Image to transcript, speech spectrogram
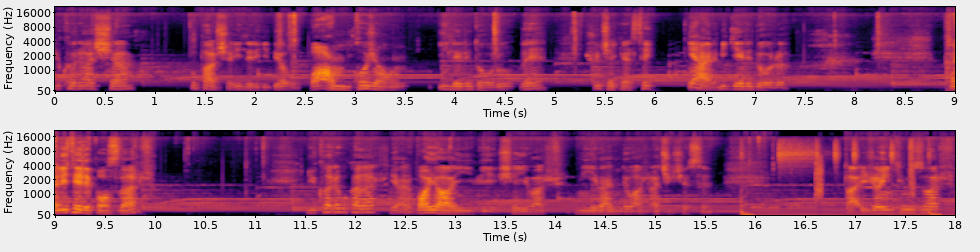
yukarı aşağı. Bu parça ileri gidiyor. Bam kocaman ileri doğru ve şunu çekersek yani bir geri doğru. Kaliteli pozlar. Yukarı bu kadar yani bayağı iyi bir şey var. Band'i var açıkçası. Tie joint'imiz var.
